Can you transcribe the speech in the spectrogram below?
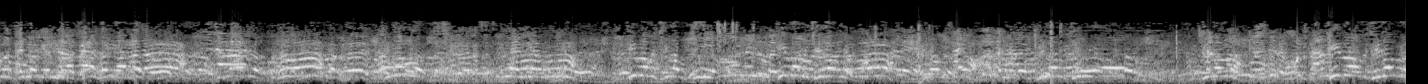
못 들어가겠나? 김하고 들어가고 죽여. 김하고 들어가고. 김하고 들어가고.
